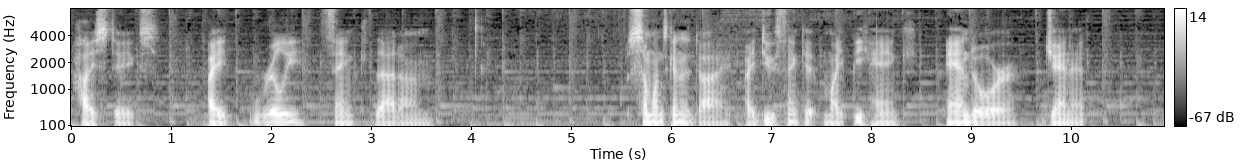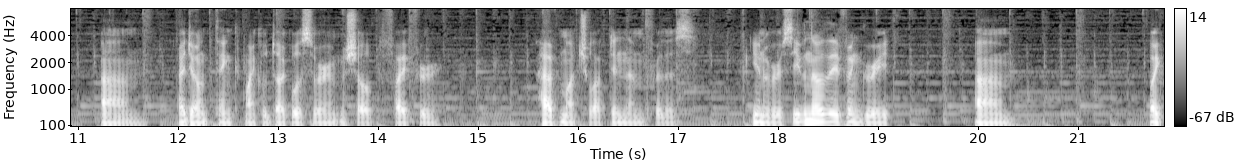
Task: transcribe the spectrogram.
high stakes. I really think that um, someone's going to die. I do think it might be Hank and or Janet. Um, I don't think Michael Douglas or Michelle Pfeiffer have much left in them for this universe, even though they've been great. Um, like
